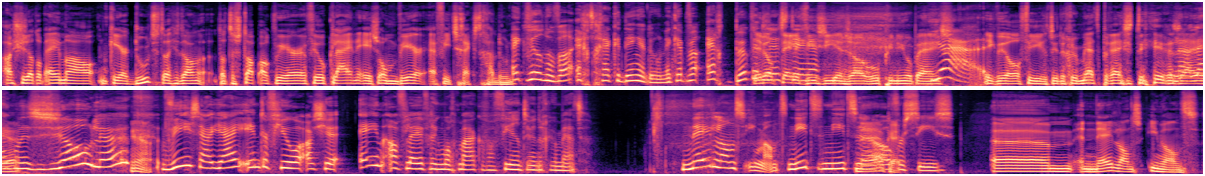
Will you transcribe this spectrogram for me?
als je dat op eenmaal een keer doet, dat, je dan, dat de stap ook weer veel kleiner is om weer even iets geks te gaan doen. Ik wil nog wel echt gekke dingen doen. Ik heb wel echt bucketlist dingen. televisie en zo roep je nu opeens. Ja. Ik wil 24 uur met presenteren, Nou, zei lijkt je. me zo leuk. Ja. Wie zou jij interviewen als je één aflevering mocht maken van 24 uur met? Nederlands iemand, niet, niet eh, overseas. Ehm, een Nederlands iemand.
